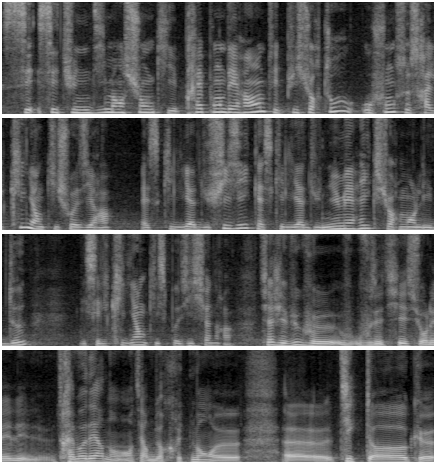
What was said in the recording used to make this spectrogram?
c'est une dimension qui est prépondérante. Et puis surtout, au fond, ce sera le client qui choisira. Est-ce qu'il y a du physique? Est-ce qu'il y a du numérique? Sûrement les deux et c'est le client qui se positionnera. Tiens, j'ai vu que vous, étiez sur les, très moderne en, termes de recrutement, euh, euh, TikTok. Euh,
